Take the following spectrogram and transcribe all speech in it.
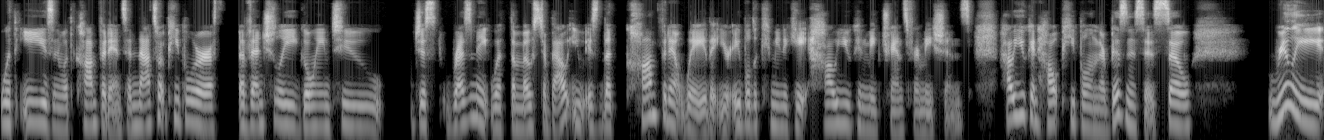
with ease and with confidence. And that's what people are eventually going to just resonate with the most about you is the confident way that you're able to communicate how you can make transformations, how you can help people in their businesses. So, really,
